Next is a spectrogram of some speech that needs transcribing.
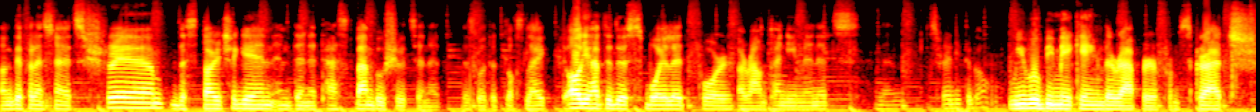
Ang difference niya, it's shrimp, the starch again, and then it has bamboo shoots in it. That's what it looks like. All you have to do is boil it for around 20 minutes, and then it's ready to go. We will be making the wrapper from scratch.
